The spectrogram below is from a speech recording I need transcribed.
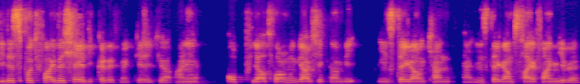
Bir de Spotify'da şeye dikkat etmek gerekiyor. Hani o platformun gerçekten bir Instagram kendi, yani Instagram sayfan gibi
